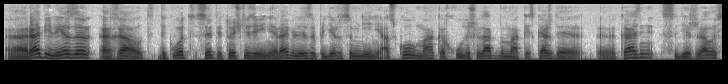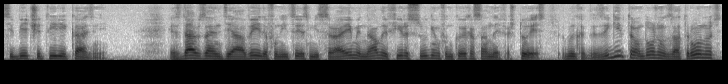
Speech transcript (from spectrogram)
А, Раби Лезер Гаут. Так вот, с этой точки зрения, Раби Лезер придерживается мнения. Оскол мака хулыш ларба мака. Из каждая э, казнь содержала в себе четыре казни. Издав зайн диавейда фуницис мисраими нал эфир сугим функойхасанефиш. То есть, выход из Египта, он должен затронуть,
